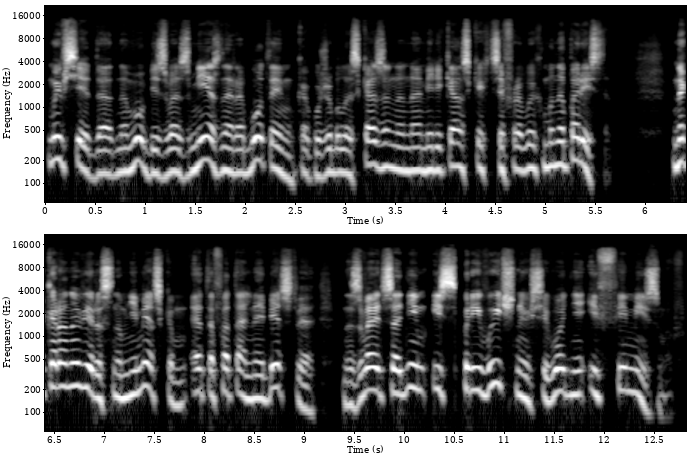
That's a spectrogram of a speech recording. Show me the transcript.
Мы все до одного безвозмездно работаем, как уже было сказано, на американских цифровых монополистов. На коронавирусном немецком это фатальное бедствие называется одним из привычных сегодня эвфемизмов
